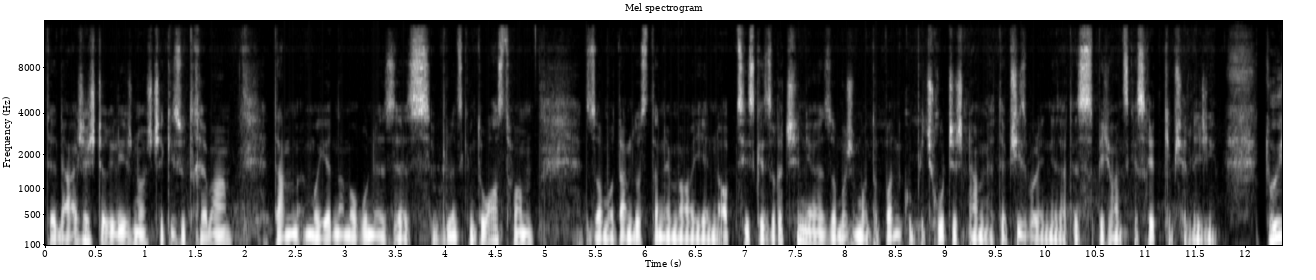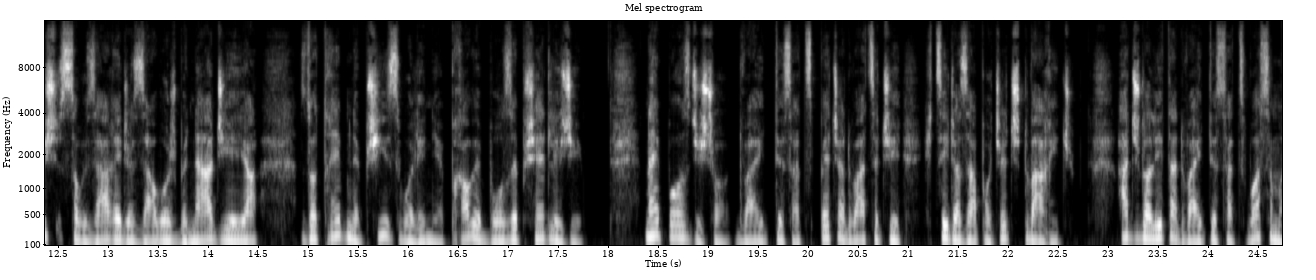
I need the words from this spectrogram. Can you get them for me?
Te dalsze cztery leżności, które są trzeba, tam mo jedna runę ze z Bylenskim towarstwem, so mo tam dostanemy jen opcijskie zryczenie, so możemy to pon kupić, ruczyć nam te przyzwolenie za te spichowanskie sredki przedleży. Tuż są zaredzie założby nadzieja, że trebne przyzwolenie prawe borze przedleży. Najpozdziejszo 2025 chce da započeć tvarić. Hać do leta 2028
